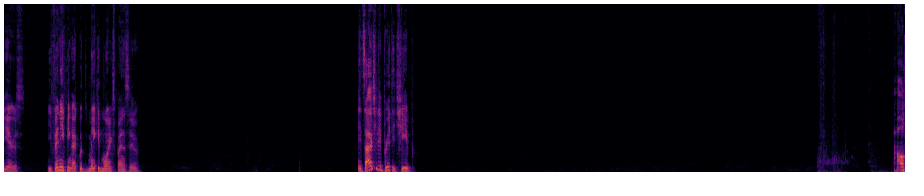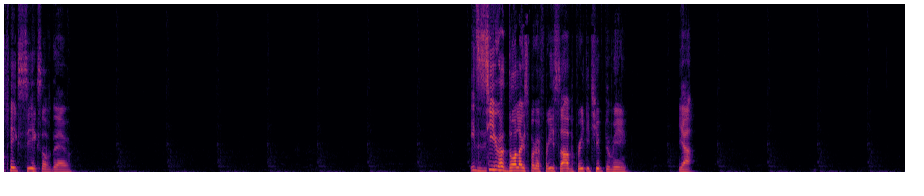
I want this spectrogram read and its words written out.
years. If anything, I could make it more expensive. It's actually pretty cheap. I'll take six of them. It's zero dollars for a free sub. Pretty cheap to me. Yeah.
